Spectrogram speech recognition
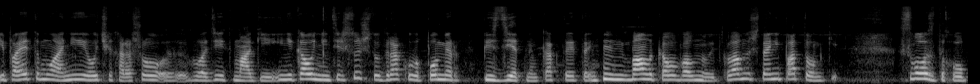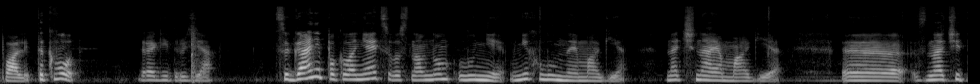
и поэтому они очень хорошо э, владеют магией. И никого не интересует, что Дракула помер бездетным. Как-то это мало кого волнует. Главное, что они потомки. С воздуха упали. Так вот, дорогие друзья, цыгане поклоняются в основном Луне. У них лунная магия, ночная магия. Э, значит,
